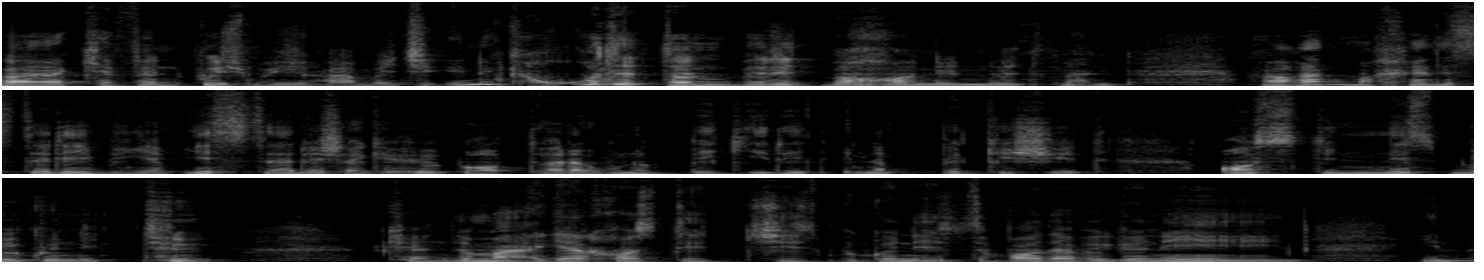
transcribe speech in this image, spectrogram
و کفن پوش میشه. همه چی. اینه که خودتان برید بخوانید لطفا. فقط من خیلی سریع بگم این سرش اگه حباب داره اونو بگیرید اینو بکشید. آستین نیست بکنید. تو کندوم اگر خواستید چیز بکنید استفاده بکنید این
